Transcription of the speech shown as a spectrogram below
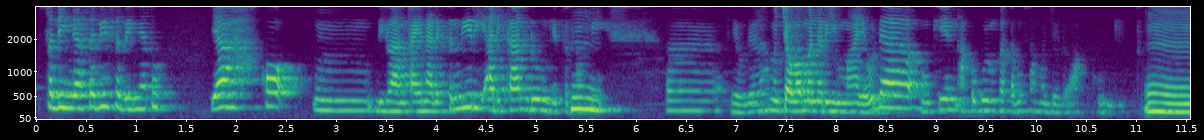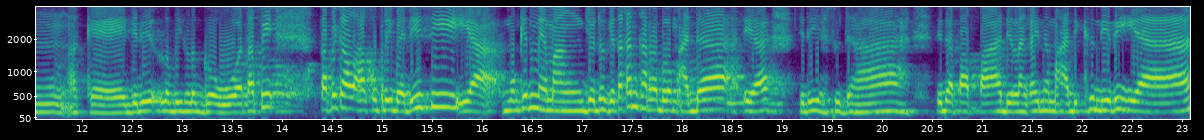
sedih nggak sedih sedihnya tuh ya kok hmm, dilangkain adik sendiri adik kandung gitu Hmm. tapi eh, ya udahlah mencoba menerima ya udah mungkin aku belum ketemu sama jodoh aku gitu. Hmm, oke. Jadi lebih legowo. Tapi tapi kalau aku pribadi sih ya mungkin memang jodoh kita kan karena belum ada ya. Jadi ya sudah, tidak apa-apa dilangkahi nama adik sendiri ya.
